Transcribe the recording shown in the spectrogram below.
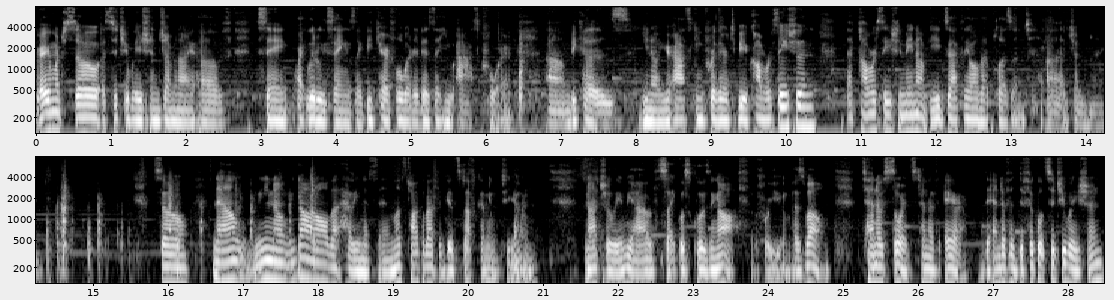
Very much so a situation, Gemini, of saying, quite literally saying, is like, be careful what it is that you ask for. Um, because, you know, you're asking for there to be a conversation. That conversation may not be exactly all that pleasant, uh, Gemini. So now, you know, we got all that heaviness in. Let's talk about the good stuff coming to you naturally we have cycles closing off for you as well. Ten of Swords, Ten of Air, the end of a difficult situation,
